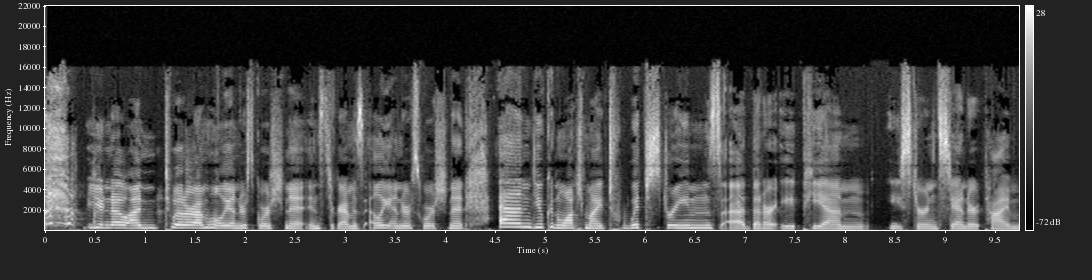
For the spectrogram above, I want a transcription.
you know, on Twitter, I'm holy underscore Schnitt. Instagram is Ellie underscore Schnitt. And you can watch my Twitch streams uh, that are 8 p.m. Eastern Standard Time,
